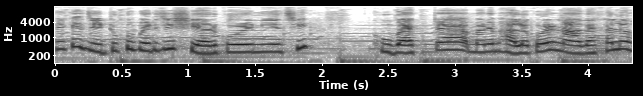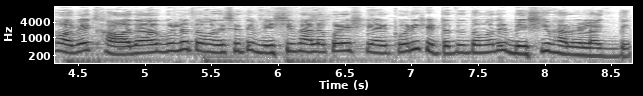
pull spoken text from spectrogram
থেকে যেটুকু পেরেছি শেয়ার করে নিয়েছি। খুব একটা মানে ভালো করে না দেখালে হবে। খাওয়া দাওয়াগুলো তোমাদের সাথে বেশি ভালো করে শেয়ার করি, সেটাতে তোমাদের বেশি ভালো লাগবে।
